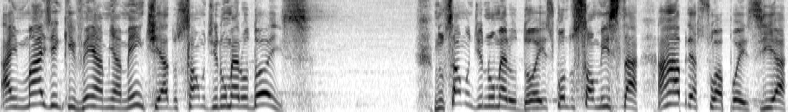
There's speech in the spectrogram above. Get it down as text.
a imagem que vem à minha mente é a do Salmo de número 2. No Salmo de número 2, quando o salmista abre a sua poesia,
